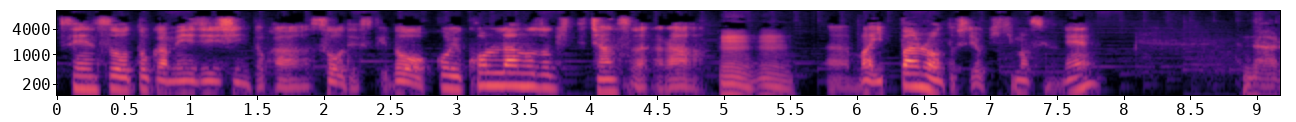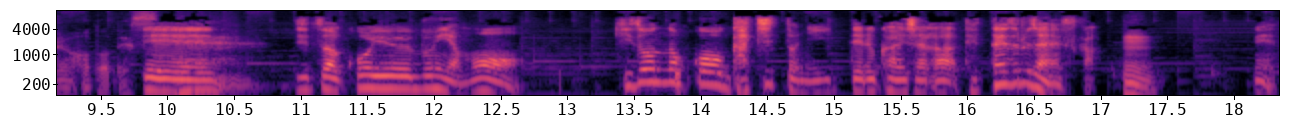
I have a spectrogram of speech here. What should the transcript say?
戦争とか明治維新とかそうですけど、こういう混乱の時ってチャンスだから、うんあまあ一般論としてよく聞きますよね。うん。なるほどですでね。、実はこういう分野も、既存のこうガチッと握ってる会社が撤退するじゃないですか。うん。ね。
